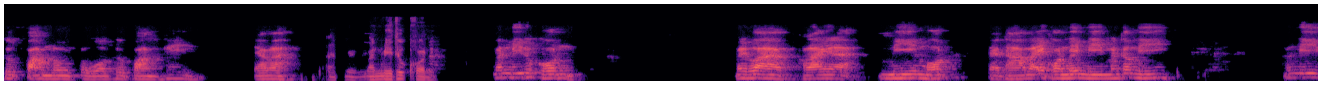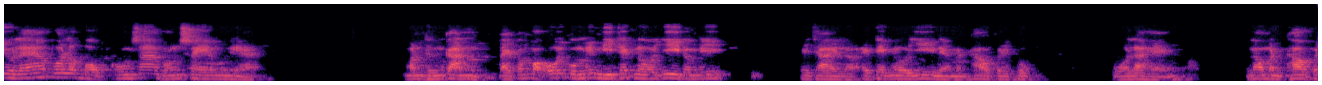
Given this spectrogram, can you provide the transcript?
คือความลงตัวคือความเท่ใช่ไหมมันมีทุกคน มันมีทุกคน ไม่ว่าใครล่ะ มีหมด แต่ถามว่าไอ้คนไม่มีมันก็มี มันมีอยู่แล้ว เพราะระบบโครงสร้างของเซลล์เนี่ย มันถึงกัน แต่ก็บอกโอ้ยกูไม่มีเทคโนโลยีตรงนี้ ไม่ใช่หรอกไอ้เทคโนโลยีเนี่ยมันเข้าไปทุกหัวละแหงแล้วมันเข้าไป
